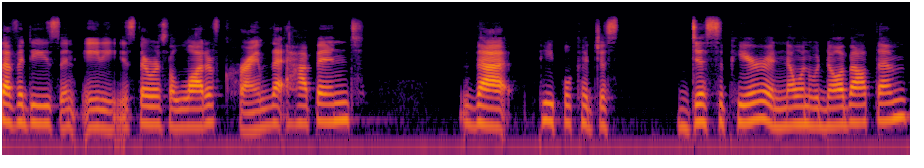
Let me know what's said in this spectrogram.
70s and 80s, there was a lot of crime that happened that people could just disappear and no one would know about them.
